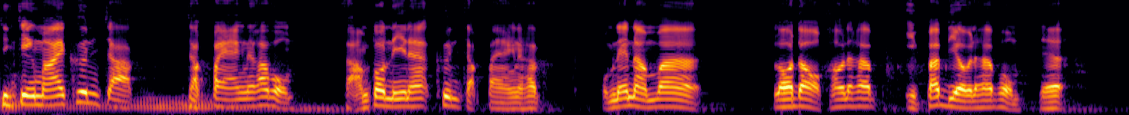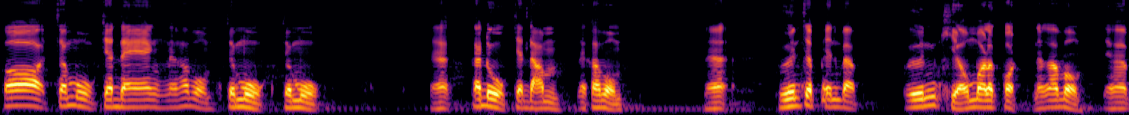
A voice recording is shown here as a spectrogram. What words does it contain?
จริง ๆ ไม้ขึ้นจากจากแปลงนะครับผมสามต้นนี้นะขึ้นจากแปลงนะครับ ผมแนะนำว่ารอดอกเขานะครับ อีกแป๊บเดียวนะครับผมเนะ ก็จมูกจะแดงนะครับผมจมูกจมูกนะกระดูกจะดำนะครับผมนะพื้นจะเป็นแบบพื้นเขียวมรกตนะครับผมนะครับ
